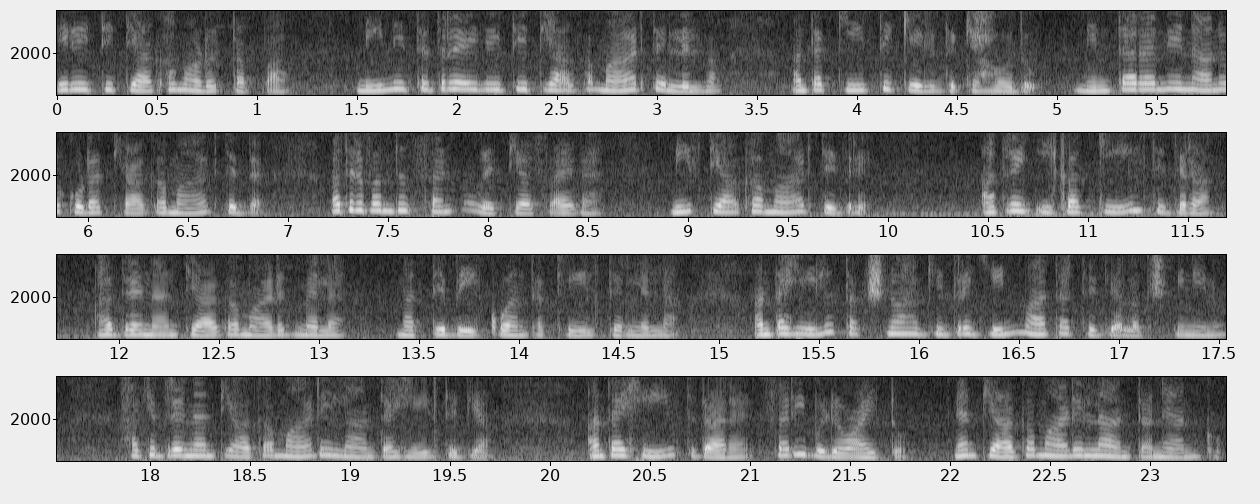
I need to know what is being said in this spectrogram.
ಈ ರೀತಿ ತ್ಯಾಗ ಮಾಡುತ್ತಪ್ಪ ನೀನಿದ್ದರೆ ಈ ರೀತಿ ತ್ಯಾಗ ಮಾಡ್ತಿರ್ಲಿಲ್ವ? ಅಂತ ಕೀರ್ತಿ ಕೇಳಿದ್ದಕ್ಕೆ ಹೌದು. ನಿಮ್ಮ ಥರನೇ ನಾನು ಕೂಡ ತ್ಯಾಗ ಮಾಡ್ತಿದ್ದೆ. ಆದರೆ ಒಂದು ಸಣ್ಣ ವ್ಯತ್ಯಾಸ ಇದೆ. ನೀವು ತ್ಯಾಗ ಮಾಡ್ತಿದ್ರಿ. ಆದರೆ ಈಗ ಕೇಳ್ತಿದ್ದೀರಾ? ಆದರೆ ನಾನು ತ್ಯಾಗ ಮಾಡಿದ್ಮೇಲೆ ಮತ್ತೆ ಬೇಕು ಅಂತ ಕೇಳ್ತಿರ್ಲಿಲ್ಲ. ಅಂತ ಹೇಳಿದ ತಕ್ಷಣ ಹಾಗಿದ್ರೆ ಏನು ಮಾತಾಡ್ತಿದ್ಯಾ ಲಕ್ಷ್ಮಿ ನೀನು? ಹಾಗಿದ್ರೆ ನಾನು ತ್ಯಾಗ ಮಾಡಿಲ್ಲ ಅಂತ ಹೇಳ್ತಿದ್ಯಾ? ಅಂತ ಹೇಳ್ತಿದ್ದಾರೆ. ಸರಿ ಬಿಡು, ಆಯಿತು. ನಾನು ತ್ಯಾಗ ಮಾಡಿಲ್ಲ ಅಂತಾನೆ ಅನ್ಕೋ.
